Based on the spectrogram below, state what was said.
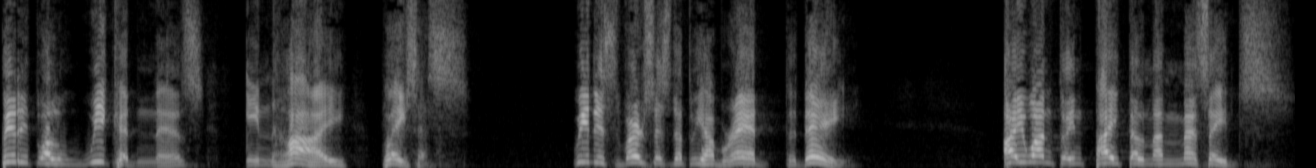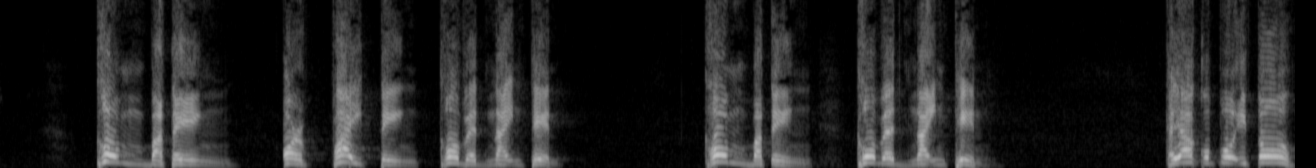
spiritual wickedness in high places. With these verses that we have read today, I want to entitle my message, Combating or Fighting COVID-19. Combating COVID-19. Kaya ko po ito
